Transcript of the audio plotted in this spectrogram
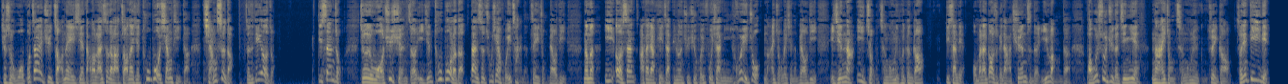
就是我不再去找那一些打到蓝色的了，找那些突破箱体的强势的，这是第二种。第三种就是我去选择已经突破了的，但是出现回踩的这一种标的。那么一二三啊，大家可以在评论区去回复一下，你会做哪一种类型的标的，以及哪一种成功率会更高。第三点，我们来告诉给大家圈子的以往的跑过数据的经验，哪一种成功率最高？首先第一点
